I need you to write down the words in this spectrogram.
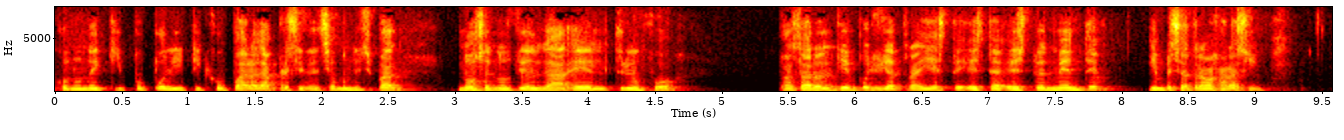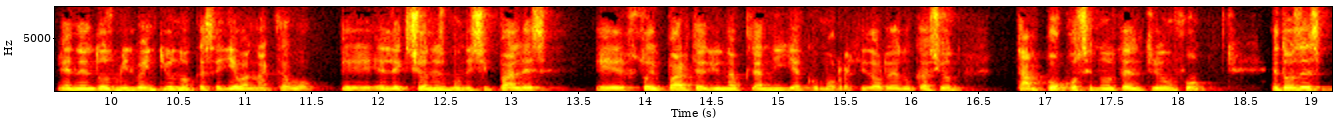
con un equipo político para la presidencia municipal, no se nos dio el, triunfo, pasaron el tiempo, yo ya traía este, este, esto en mente y empecé a trabajar así. En el 2021 que se llevan a cabo eh, elecciones municipales, soy parte de una planilla como regidor de educación, tampoco se nos da el triunfo. Entonces,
